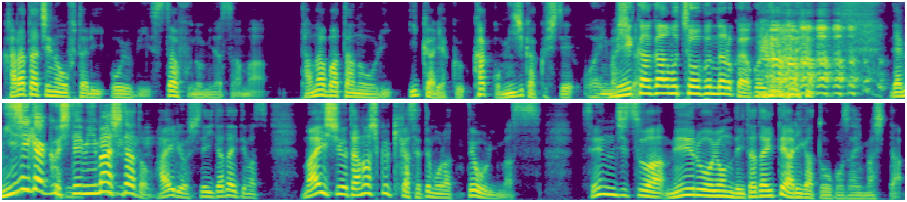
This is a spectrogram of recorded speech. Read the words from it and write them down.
からたちのお二人およびスタッフの皆様七夕の折以下略かっこ短くしてみました。カー側も長文なのかよこいつは。で短くしてみましたと配慮していただいてます。毎週楽しく聞かせてもらっております。先日はメールを読んでいただいてありがとうございました。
